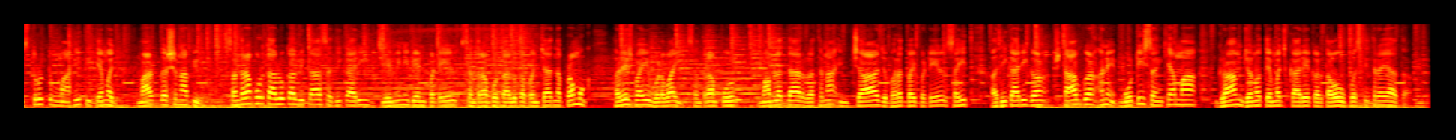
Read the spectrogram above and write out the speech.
વિસ્તૃત માહિતી તેમજ માર્ગદર્શન આપ્યું. સંતરામપુર તાલુકા વિકાસ અધિકારી જેમિનીબેન પટેલ, સંતરામપુર તાલુકા પંચાયતના પ્રમુખ હરેશભાઈ વડવાઈ, સંતરામપુર મામલતદાર રથના ઇન્ચાર્જ ભરતભાઈ પટેલ સહિત અધિકારીગણ, સ્ટાફગણ અને મોટી સંખ્યામાં ગ્રામજનો તેમજ કાર્યકર્તાઓ ઉપસ્થિત રહ્યા હતા.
